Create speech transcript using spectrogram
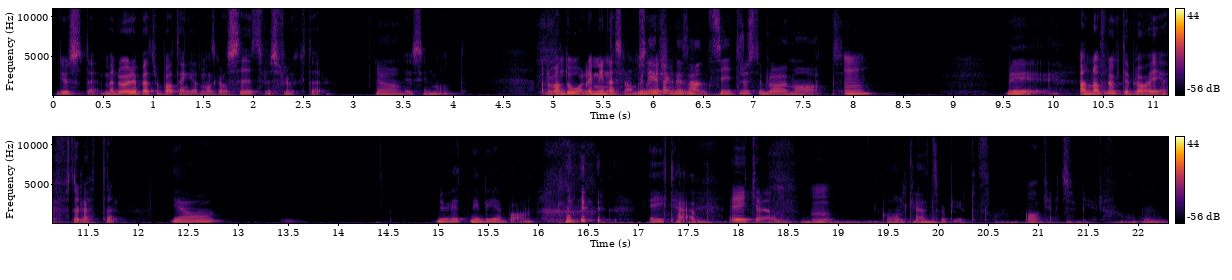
Just det, men då är det bättre att bara tänka att man ska ha citrusfrukter ja. i sin mat. Ja, det var en dålig minnesramsa. Men det är faktiskt sant, citrus är bra i mat. Mm. Det, Annan frukt är bra i efterrätter. ja. Nu vet ni det barn. A-cab. A-cab. Mm. All cats are beautiful. All cats are beautiful. Mm.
